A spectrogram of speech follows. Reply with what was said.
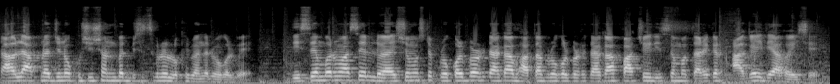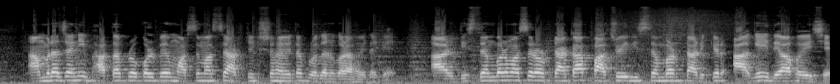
তাহলে আপনার জন্য খুশি সংবাদ, বিশেষ করে লক্ষ্মীর ভান্ডার প্রকল্পে। ডিসেম্বর মাসের এই সমস্ত প্রকল্পের টাকা, ভাতা প্রকল্পের টাকা পাঁচই ডিসেম্বর তারিখের আগেই দেওয়া হয়েছে। আমরা জানি ভাতা প্রকল্পে মাসে মাসে আর্থিক সহায়তা প্রদান করা হয়ে থাকে। আর ডিসেম্বর মাসের টাকা পাঁচই ডিসেম্বর তারিখের আগেই দেওয়া হয়েছে।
